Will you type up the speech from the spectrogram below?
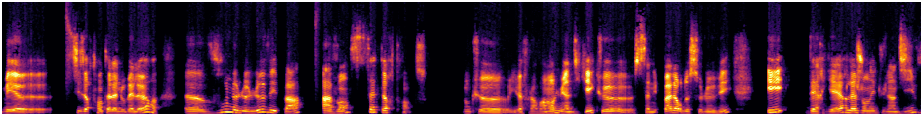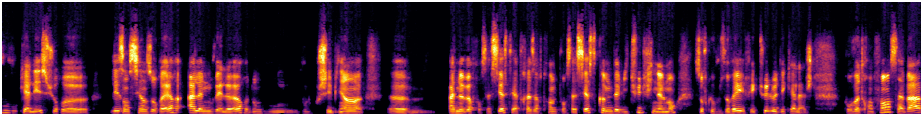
mais 6h30 euh, à la nouvelle heure, vous ne le levez pas avant 7h30. Donc, euh, il va falloir vraiment lui indiquer que ça n'est pas l'heure de se lever. Et derrière, la journée du lundi, vous vous calez sur euh, les anciens horaires à la nouvelle heure. Donc, vous, vous le couchez bien euh, à 9h pour sa sieste et à 13h30 pour sa sieste, comme d'habitude finalement, sauf que vous aurez effectué le décalage. Pour votre enfant, ça va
